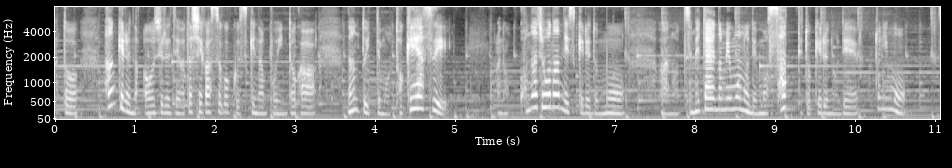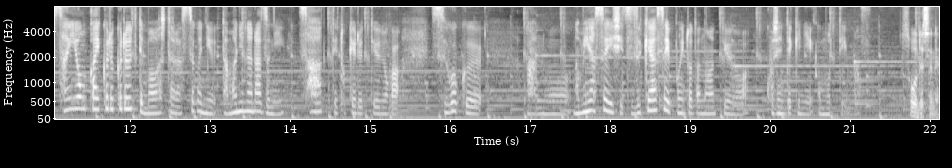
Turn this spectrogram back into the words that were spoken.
あとファンケルの青汁で私がすごく好きなポイントがなんといっても溶けやすいあの粉状なんですけれどもあの冷たい飲み物でもさって溶けるので本当にもう34回くるくるって回したらすぐにダマにならずにさーって溶けるっていうのがすごくあの飲みやすいし続けやすいポイントだなっていうのは個人的に思っています。そうですね。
